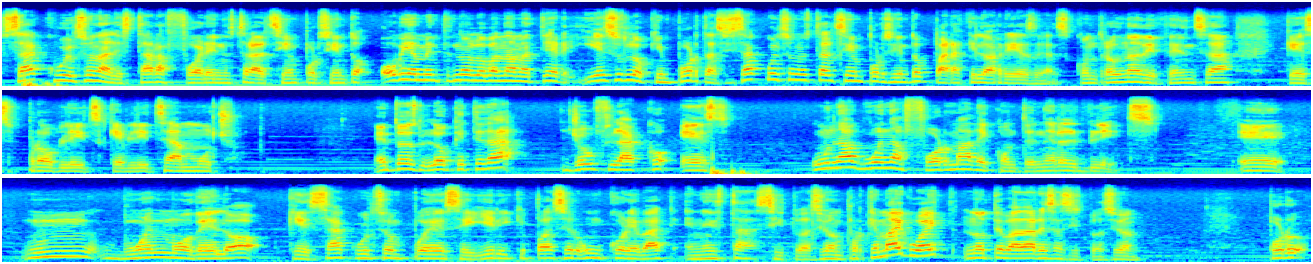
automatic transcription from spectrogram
Zach Wilson al estar afuera y no estar al 100%, obviamente no lo van a meter. Y eso es lo que importa. Si Zach Wilson no está al 100%, ¿para qué lo arriesgas? Contra una defensa que es pro blitz, que blitzea mucho. Entonces, lo que te da Joe Flaco es una buena forma de contener el blitz. Eh, un buen modelo que Zach Wilson puede seguir y que pueda ser un coreback en esta situación. Porque Mike White no te va a dar esa situación. Por,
